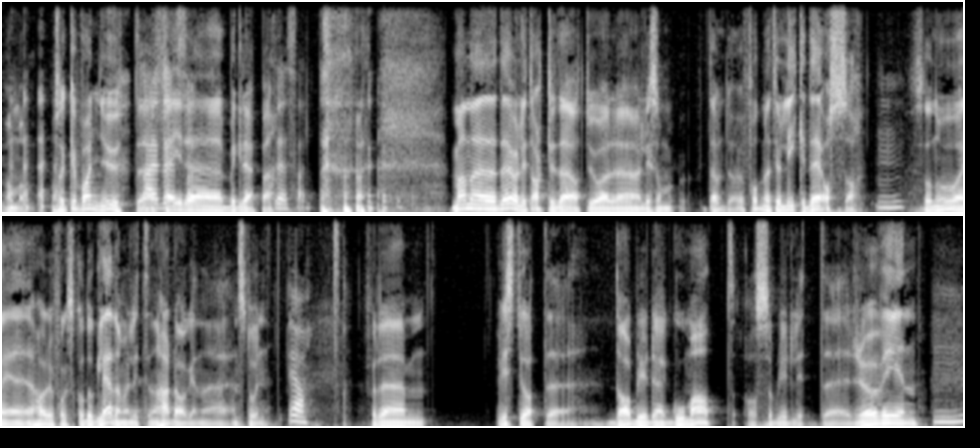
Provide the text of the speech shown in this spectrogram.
Man, man skal ikke vanne ut eh, Nei, det er sant. feirebegrepet. Det er sant. Men eh, det er jo litt artig det at du har eh, liksom Du har fått meg til å like det også. Mm. Så nå eh, har jeg faktisk gått og gleda meg litt til denne dagen eh, en stund. Ja. For um, visste jo at eh, da blir det god mat, og så blir det litt eh, rødvin, Mm.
